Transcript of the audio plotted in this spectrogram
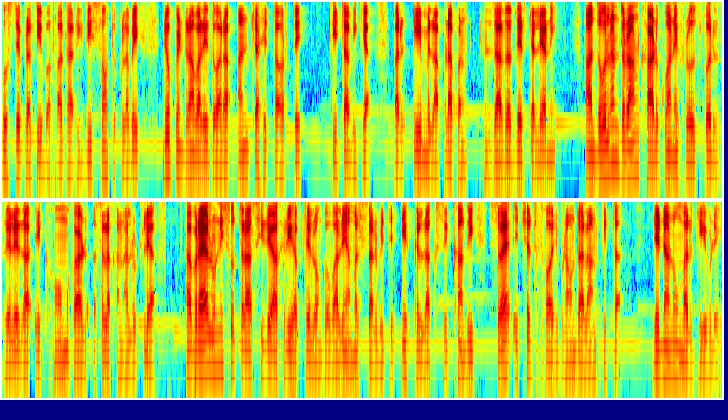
ਉਸ ਦੇ ਪ੍ਰਤੀ ਵਫਾਦਾਰੀ ਦੀ ਸਹੁੰ ਚੁੱਕ ਲਵੇ, ਜੋ ਪਿੰਡਰਾਵਾਲੇ ਦੁਆਰਾ ਅਣਚਾਹੇ ਤੌਰ ਤੇ ਕੀਤਾ ਵੀ ਗਿਆ। ਪਰ ਇਹ ਮਿਲਾਪੜਾਪਨ ਜ਼ਿਆਦਾ ਦੇਰ ਚੱਲਿਆ ਨਹੀਂ। ਅੰਦੋਲਨ ਦੌਰਾਨ ਖਾੜਕੂਆਂ ਨੇ ਫਿਰੋਜ਼ਪੁਰ ਜ਼ਿਲ੍ਹੇ ਦਾ ਇੱਕ ਹੋਮ ਗਾਰਡ ਅਸਲਾਖਾਨਾ ਲੁੱਟ ਲਿਆ। ਅਪ੍ਰੈਲ 1983 ਦੇ ਆਖਰੀ ਹਫ਼ਤੇ ਲੌਂਗੋਵਾਲ ਨੇ ਅੰਮ੍ਰਿਤਸਰ ਵਿੱਚ 1 ਲੱਖ ਸਿੱਖਾਂ ਦੀ ਸਵੈ ਇੱਛਤ ਫੌਜ ਬਣਾਉਣ ਦਾ ਐਲਾਨ ਕੀਤਾ, ਜਿਨ੍ਹਾਂ ਨੂੰ ਮਰਜ਼ੀ ਵੜੇ।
